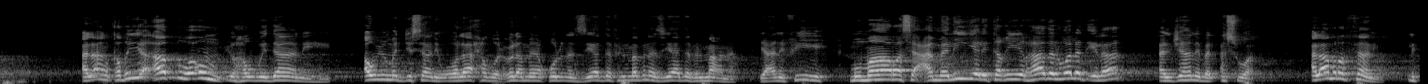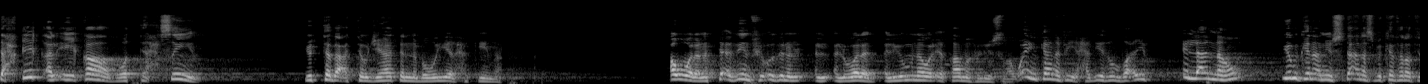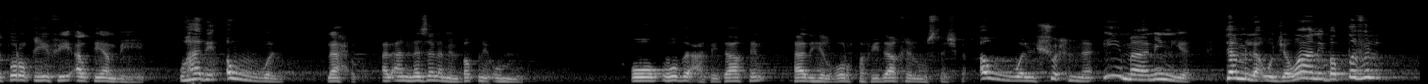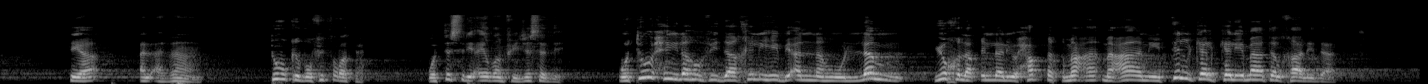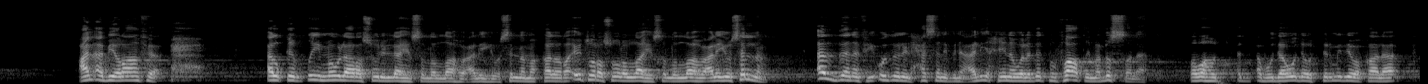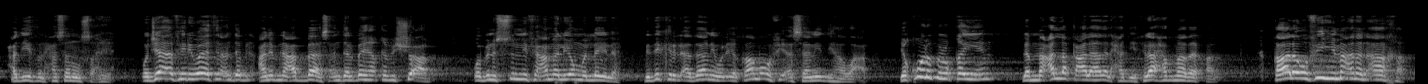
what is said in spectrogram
الآن قضية أب وأم يهودانه أو يمجسانه. ولاحظوا العلماء يقولون الزيادة في المبنى زيادة في المعنى. يعني فيه ممارسة عملية لتغيير هذا الولد إلى الجانب الأسوأ. الأمر الثاني لتحقيق الإيقاظ والتحصين يتبع التوجيهات النبوية الحكيمة. أولا التأذين في أذن الولد اليمنى والإقامة في اليسرى وإن كان فيه حديث ضعيف إلا أنه يمكن أن يستأنس بكثرة طرقه في القيام به. وهذه أول لاحظ الآن نزل من بطن أمه ووضع في داخل هذه الغرفة في داخل المستشفى. أول شحنة إيمانية تملأ جوانب الطفل هي الأذان توقظ فطرته وتسري أيضا في جسده. وتوحي له في داخله بأنه لم يخلق إلا ليحقق مع معاني تلك الكلمات الخالدات. عن أبي رافع القبطي مولى رسول الله صلى الله عليه وسلم قال رأيت رسول الله صلى الله عليه وسلم أذن في أذن الحسن بن علي حين ولدته فاطمة بالصلاة. رواه أبو داود والترمذي وقال حديث حسن صحيح. وجاء في رواية عند عن ابن عباس عند البيهقي في الشعب وابن السني في عمل يوم والليله بذكر الأذان والإقامة وفي أسانيدها ضعف يقول ابن القيم لما علق على هذا الحديث لاحظ ماذا قال؟ قال وفيه معنى آخر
